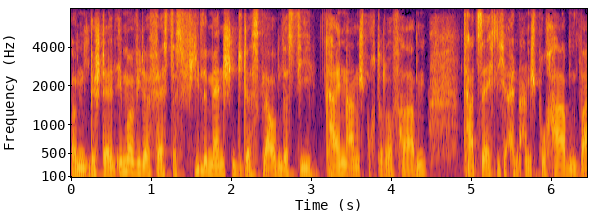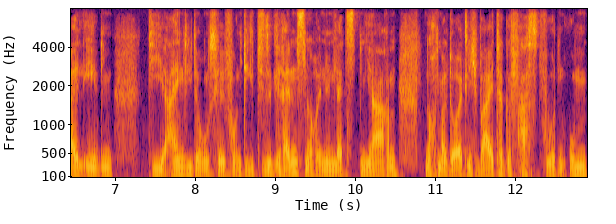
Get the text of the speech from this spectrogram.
Ähm, wir stellen immer wieder fest, dass viele Menschen, die das glauben, dass die keinen Anspruch darauf haben, tatsächlich einen Anspruch haben, weil eben die Eingliederungshilfe und die, diese Grenzen auch in den letzten Jahren nochmal deutlich weiter gefasst wurden, um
